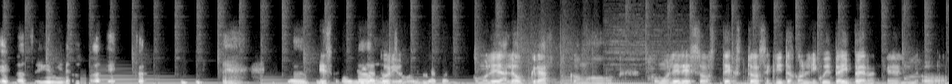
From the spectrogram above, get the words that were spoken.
no seguir mirando esto. es obligatorio, obligatorio. Como leer a Lovecraft, como, como leer esos textos escritos con liquid paper en, o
